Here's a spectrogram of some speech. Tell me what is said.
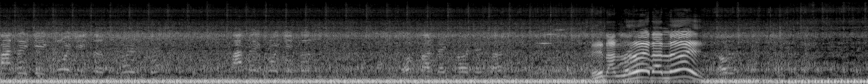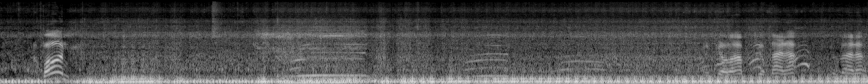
Bạn đây chạy coi chạy tận Bạn đây coi chạy tận Bạn đây coi chạy tận ฮ้ยดันเลยดันเลยบอลเกือบแล้วครับเกือบได้แล้วเกือบได้แล้ว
